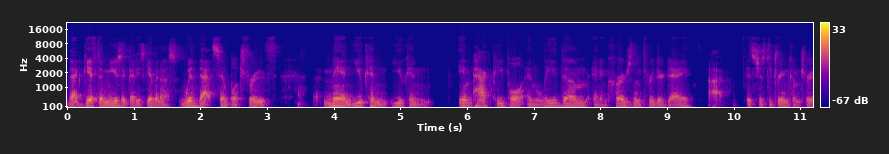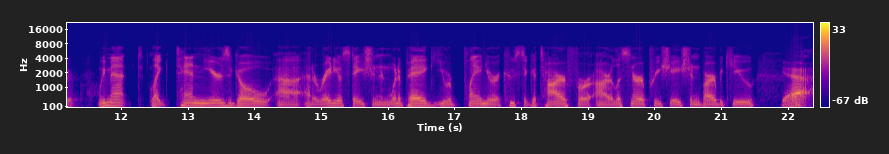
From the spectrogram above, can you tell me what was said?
that gift of music that He's given us with that simple truth, man, you can you can impact people and lead them and encourage them through their day, uh, it's just a dream come true. We met like 10 years ago uh, at a radio station in Winnipeg. You were playing your acoustic guitar for our listener appreciation barbecue. Yeah.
